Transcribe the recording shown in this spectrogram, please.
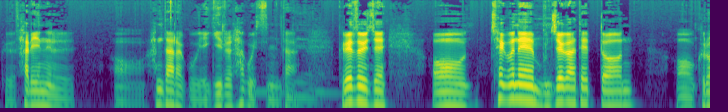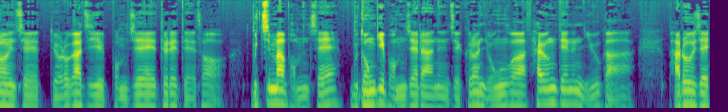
그 살인을 어, 한다라고 얘기를 하고 있습니다. 네. 그래서 이제 어 최근에 문제가 됐던 어 그런 이제 여러 가지 범죄들에 대해서 묻지마 범죄, 무동기 범죄라는 이제 그런 용어가 사용되는 이유가 바로 이제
